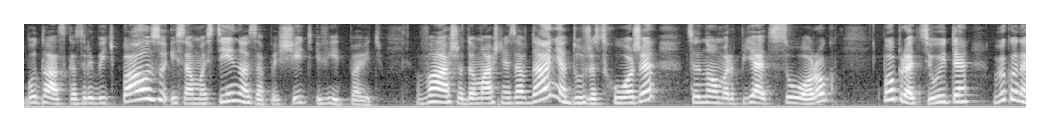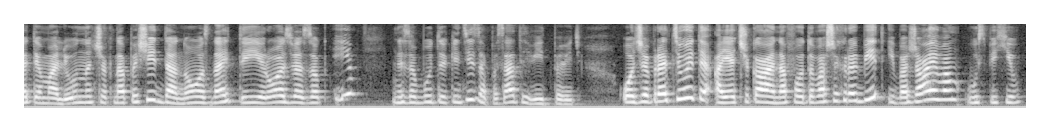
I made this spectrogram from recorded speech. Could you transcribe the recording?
Будь ласка, зробіть паузу і самостійно запишіть відповідь. Ваше домашнє завдання дуже схоже. Це номер 540. Попрацюйте, виконайте малюночок, напишіть дано, знайти розв'язок і не забудьте в кінці записати відповідь. Отже, працюйте, а я чекаю на фото ваших робіт і бажаю вам успіхів!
